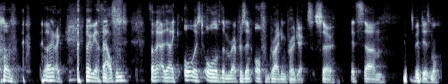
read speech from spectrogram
like maybe a thousand. Something like almost all of them represent orphan writing projects. So it's um it's a bit dismal.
